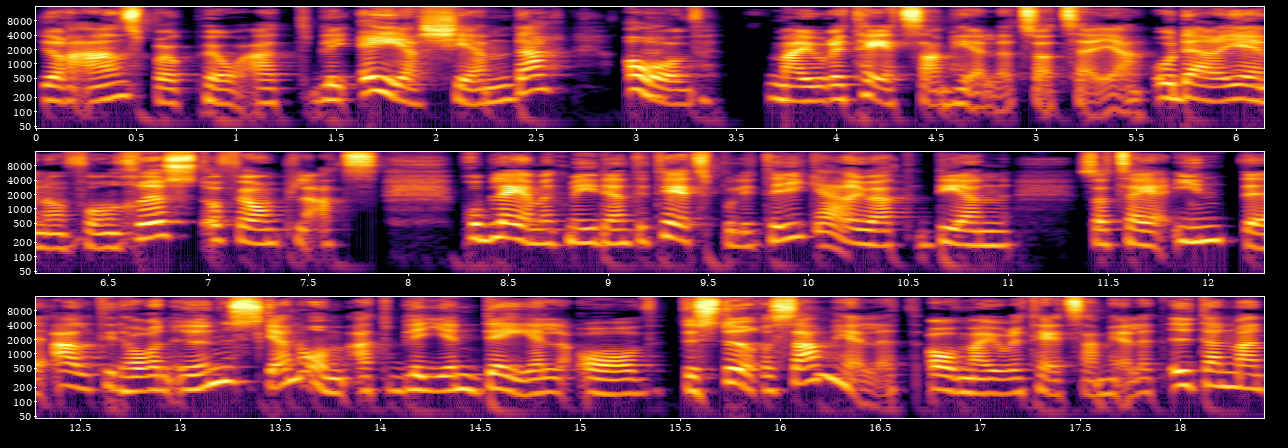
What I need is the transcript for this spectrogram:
göra anspråk på att bli erkända av majoritetssamhället så att säga och därigenom få en röst och få en plats. Problemet med identitetspolitik är ju att den så att säga inte alltid har en önskan om att bli en del av det större samhället, av majoritetssamhället, utan man,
